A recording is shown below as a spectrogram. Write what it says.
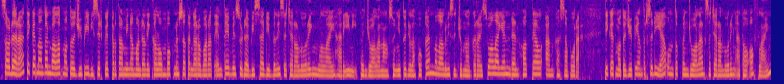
Saudara, tiket nonton balap MotoGP di sirkuit Pertamina Mandalika Lombok, Nusa Tenggara Barat NTB sudah bisa dibeli secara luring mulai hari ini. Penjualan langsung itu dilakukan melalui sejumlah gerai swalayan dan hotel Angkasa Pura. Tiket MotoGP yang tersedia untuk penjualan secara luring atau offline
